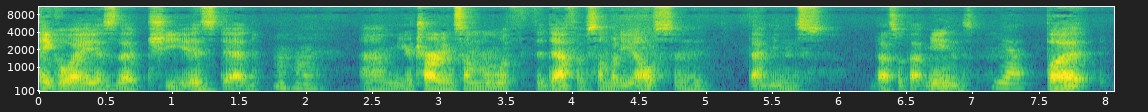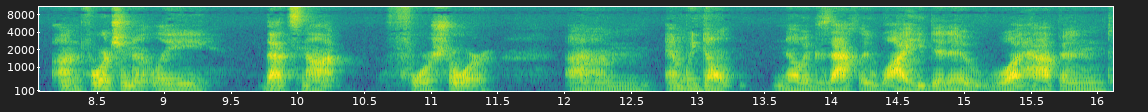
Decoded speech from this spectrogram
takeaway is that she is dead. Mm-hmm. Um, you're charging someone with the death of somebody else, and that means that's what that means. Yeah. But unfortunately, that's not for sure. Um, and we don't know exactly why he did it, what happened,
